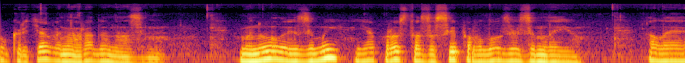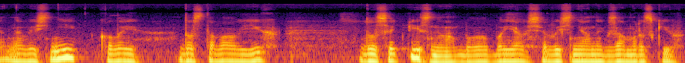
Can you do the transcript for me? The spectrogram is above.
Укриття винограду на зиму. Минулої зими я просто засипав лози землею. Але навесні, коли доставав їх досить пізно, бо боявся весняних заморозків,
